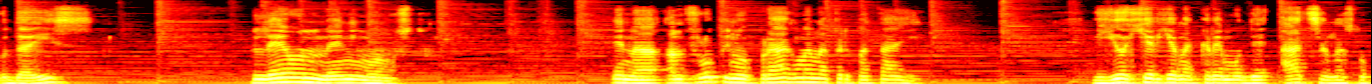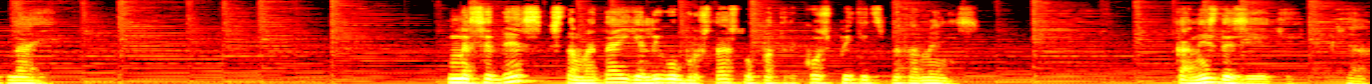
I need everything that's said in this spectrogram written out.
Ο Νταΐς πλέον μένει μόνος του. Ένα ανθρώπινο πράγμα να περπατάει. Δυο χέρια να κρέμονται άτσαλα στο πλάι. Η Μερσεντές σταματάει για λίγο μπροστά στο πατρικό σπίτι της πεθαμένης. Κανείς δεν ζει εκεί πια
